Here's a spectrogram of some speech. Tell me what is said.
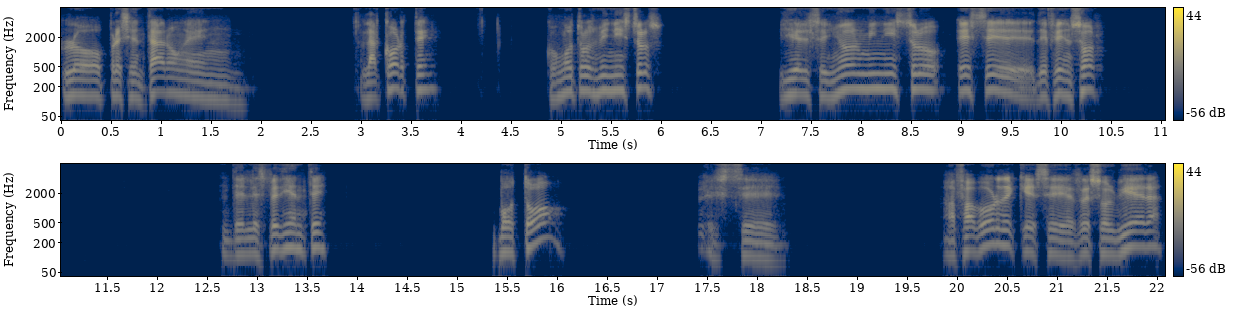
lo presentaron en la Corte, con otros ministros y el señor ministro, ese defensor del expediente, votó este, a favor de que se resolviera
